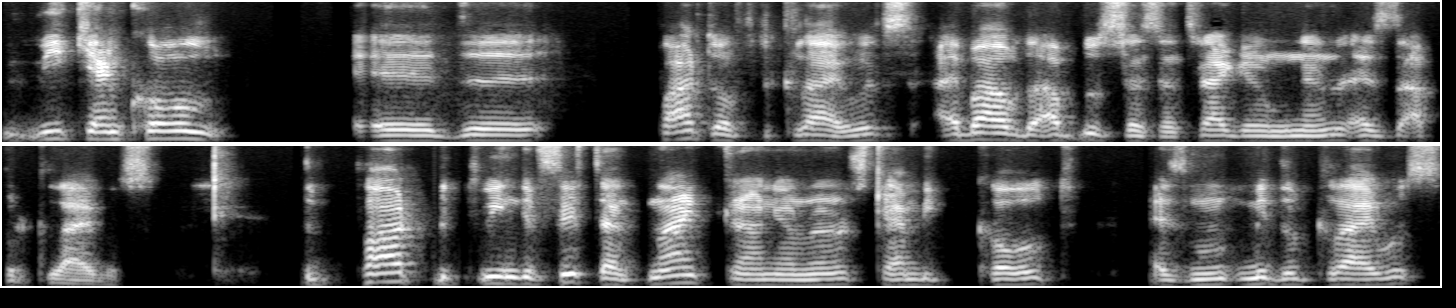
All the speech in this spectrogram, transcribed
we can call uh, the part of the clivus above the abducens and trigeminal as the upper clivus. The part between the fifth and ninth cranial nerves can be called as middle clivus.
